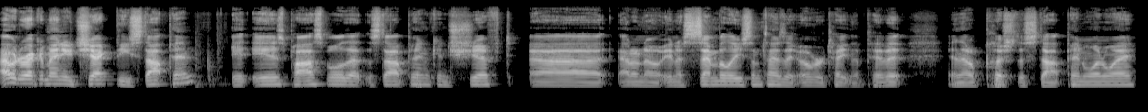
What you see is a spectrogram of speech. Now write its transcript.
I would recommend you check the stop pin. It is possible that the stop pin can shift, uh, I don't know, in assembly, sometimes they over tighten the pivot and that'll push the stop pin one way.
